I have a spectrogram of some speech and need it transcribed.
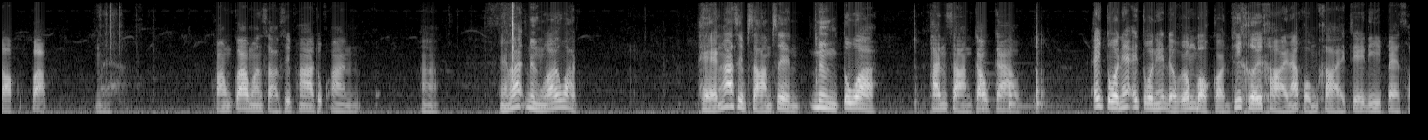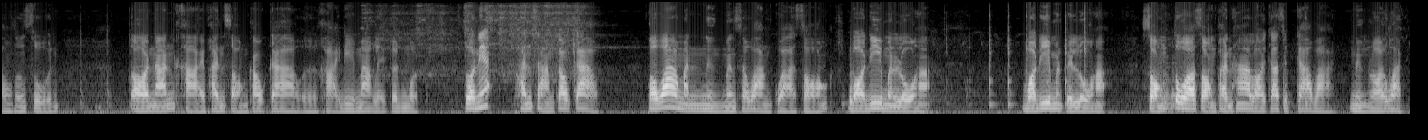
ล็อกปรับเนี่ยความกว้างมันสามสิบห้าทุกอันอะเห็นไหมหนึ่งร้อยวัตต์ แผง 53 เซนหนึ่งตัว 1,399 ไอ้ตัวเนี้ยไอ้ตัวเนี้ยเดี๋ยวต้องบอกก่อนที่เคยขายนะ ผมขาย JD 8200 ตอนนั้นขาย 1,299 เออ ขายดีมากเลยจนหมด ตัวเนี้ย 1,399 เพราะว่ามันหนึ่งมันสว่างกว่า 2 บอดี้มันโลหะ บอดี้มันเป็นโลหะ 2 ตัว 2,599 บาท 100 วัตต์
